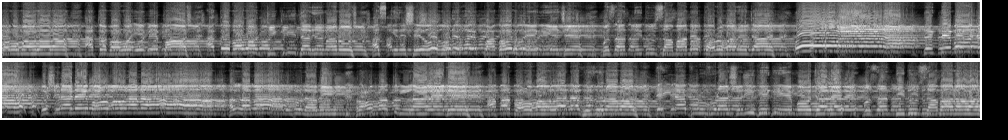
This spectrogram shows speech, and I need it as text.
বড় মাওলানা, এত বড় এম এ পাস, এত বড় ডিগ্রিধারী মানুষ। আজকের সেও মনে হয় পাগল হয়ে গিয়েছে। জামানে তরবারে যায়। ও দেখতে রহমাতুল্লাহ আলাইহি। আমার বড় মাওলানা হুজুর আমার, যেই ফুরফুরা শরীফে গিয়ে আমার।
